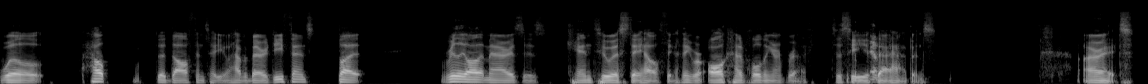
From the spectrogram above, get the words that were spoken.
will help the Dolphins you know have a better defense, but really all that matters is can Tua stay healthy? I think we're all kind of holding our breath to see if yep. that happens. All right.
